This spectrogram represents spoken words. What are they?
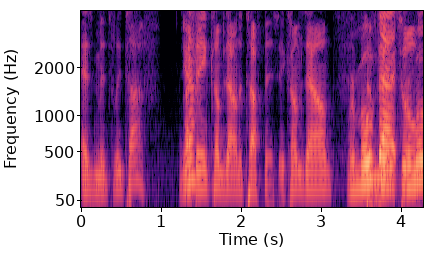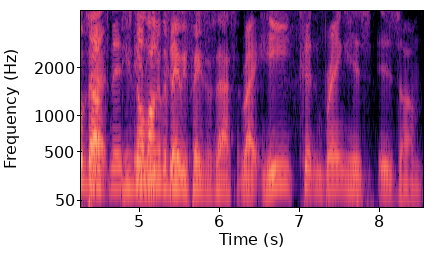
as mentally tough. Yeah. I think it comes down to toughness. It comes down Remove to that. Remove that. He's no and he longer the could- babyface assassin. Right, he couldn't bring his his um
